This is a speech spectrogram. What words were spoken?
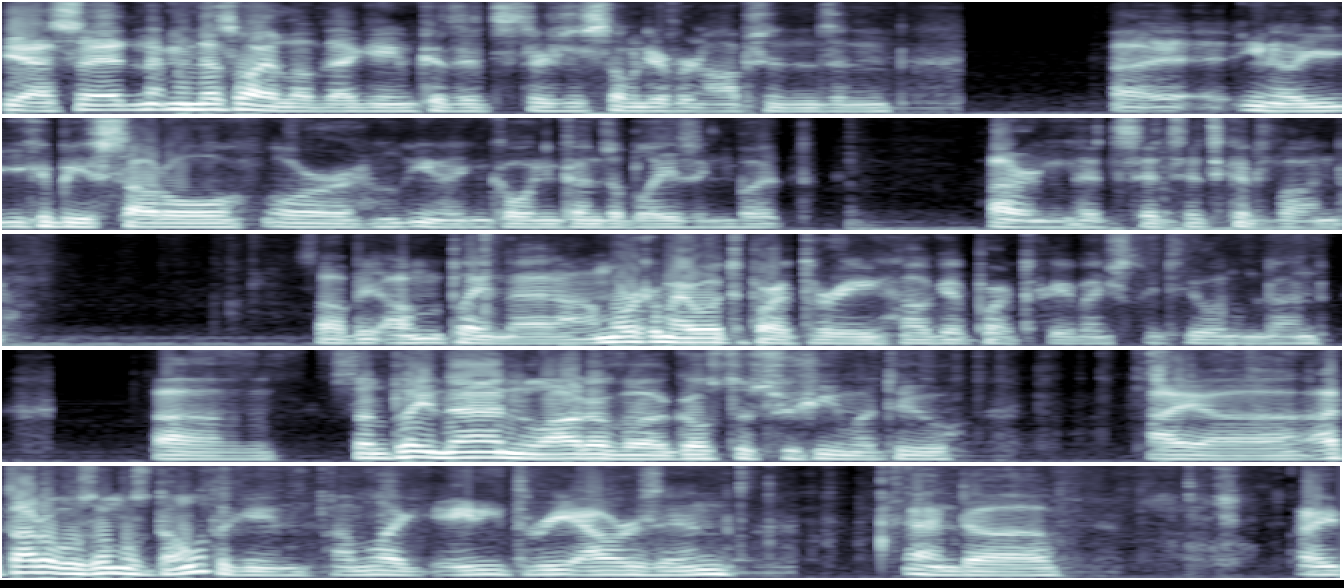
yeah, so I mean that's why I love that game because it's there's just so many different options and uh, you know you, you could be subtle or you know you can go in guns a blazing, but I don't know. It's it's it's good fun. So I'll be I'm playing that. I'm working my way to part three. I'll get part three eventually too when I'm done. Um, so I'm playing that and a lot of uh, Ghost of Tsushima too. I uh I thought it was almost done with the game. I'm like 83 hours in, and uh, I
